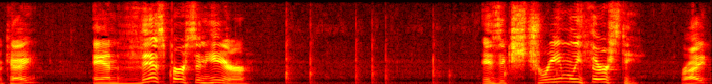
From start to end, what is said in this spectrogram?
okay? And this person here is extremely thirsty, right?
